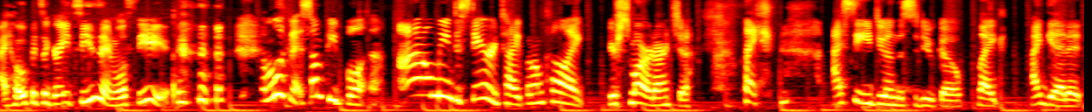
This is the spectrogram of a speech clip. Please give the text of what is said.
I hope it's a great season. We'll see. I'm looking at some people. I don't mean to stereotype, but I'm kind of like, you're smart, aren't you? like, I see you doing the Sudoku. Like, I get it.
